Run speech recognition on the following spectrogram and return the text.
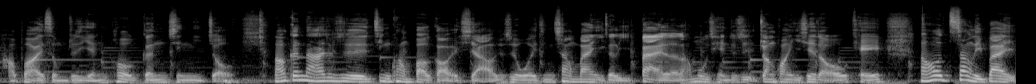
好不好意思，我们就是延后更新一周，然后跟大家就是近况报告一下，就是我已经上班一个礼拜了，然后目前就是状况一切都 OK，然后上礼拜。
